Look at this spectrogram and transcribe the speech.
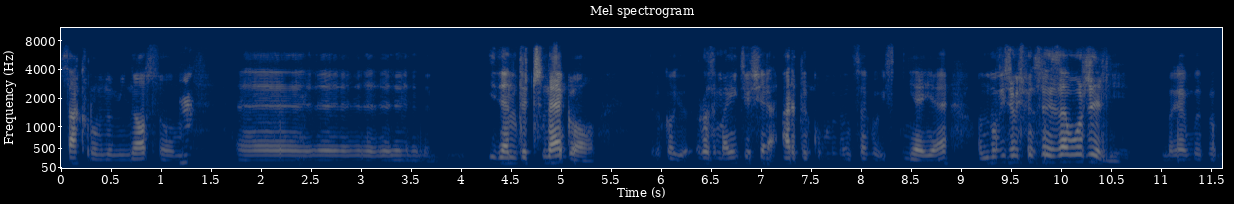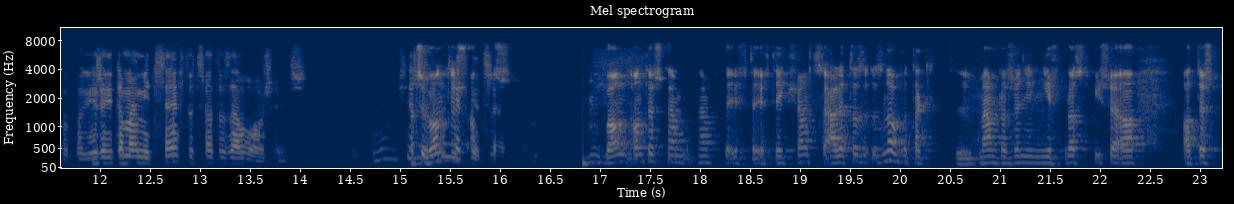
sacrum luminosum e, identycznego, tylko rozmaicie się artykułującego istnieje. On mówi, żebyśmy sobie założyli, bo, jakby, bo, bo jeżeli to ma mieć sens, to trzeba to założyć. No się, znaczy, on też, on też, bo on, on też tam, tam w, tej, w, tej, w tej książce, ale to znowu tak mam wrażenie, nie wprost pisze o o też,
